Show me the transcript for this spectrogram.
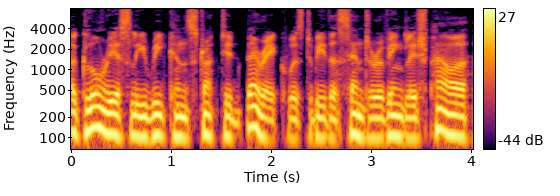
A gloriously reconstructed Berwick was to be the centre of English power,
